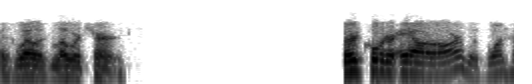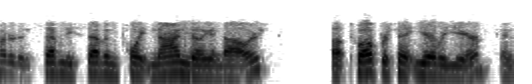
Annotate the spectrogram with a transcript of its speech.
as well as lower churn. Third quarter ARR was $177.9 million, up 12% year-over-year and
